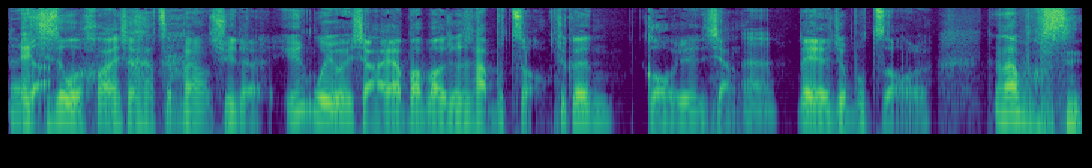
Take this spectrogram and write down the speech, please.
哎、欸，其实我后来想想，这蛮有趣的，因为我以为小孩要抱抱就是他不走，就跟狗有点像，嗯、累了就不走了。但他不是，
